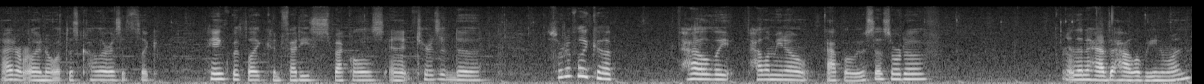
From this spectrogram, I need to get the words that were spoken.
I don't really know what this color is, it's like pink with like confetti speckles, and it turns into sort of like a Pal Palomino Appaloosa, sort of. And then I have the Halloween one.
